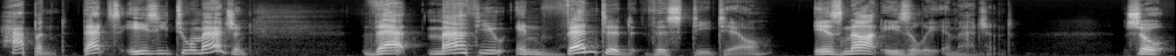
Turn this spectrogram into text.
happened. That's easy to imagine. That Matthew invented this detail is not easily imagined. So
